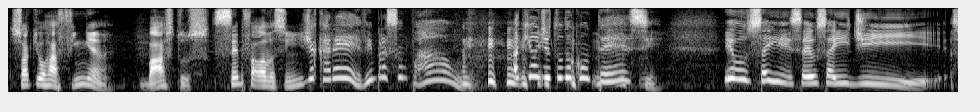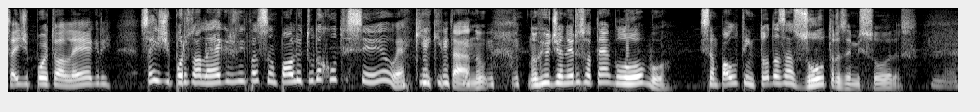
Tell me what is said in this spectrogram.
Só que o Rafinha Bastos sempre falava assim: Jacaré, vem para São Paulo, aqui é onde tudo acontece. Eu saí, eu saí de saí de Porto Alegre, saí de Porto Alegre, vim para São Paulo e tudo aconteceu. É aqui que tá. No, no, Rio de Janeiro só tem a Globo. Em São Paulo tem todas as outras emissoras. É.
